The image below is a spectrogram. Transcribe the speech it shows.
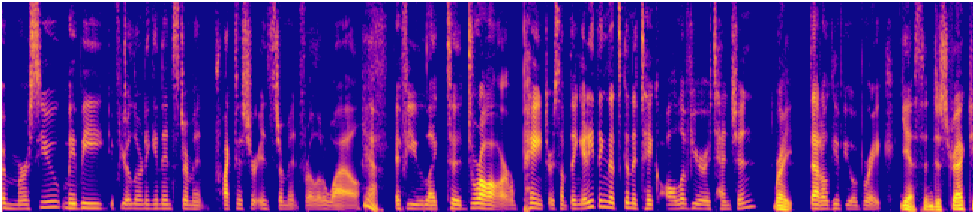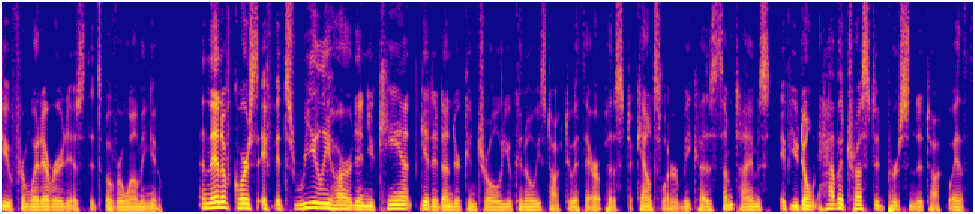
immerse you. Maybe if you're learning an instrument, practice your instrument for a little while. Yeah. If you like to draw or paint or something, anything that's going to take all of your attention, Right. that'll give you a break. Yes, and distract you from whatever it is that's overwhelming you. And then, of course, if it's really hard and you can't get it under control, you can always talk to a therapist, a counselor, because sometimes if you don't have a trusted person to talk with,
